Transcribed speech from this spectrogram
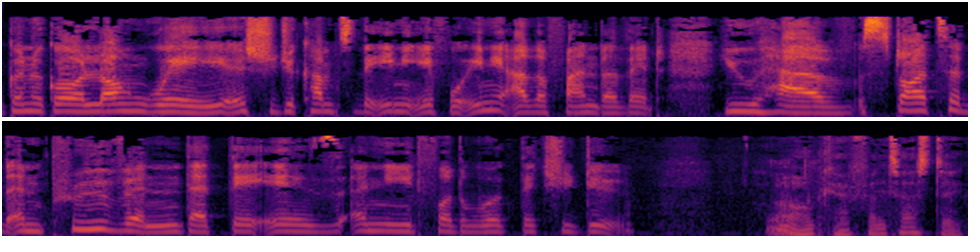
going to go a long way. Should you come to the NEF or any other funder that you have started and proven that there is a need for the work that you do. Oh, okay, fantastic.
